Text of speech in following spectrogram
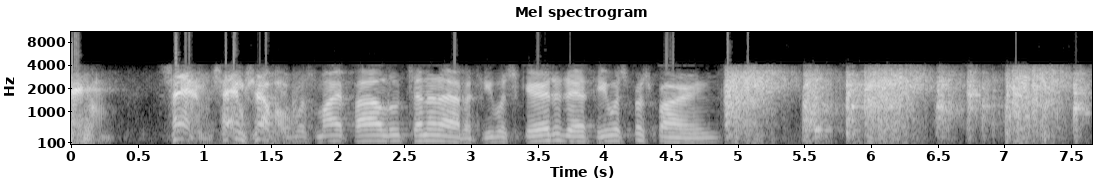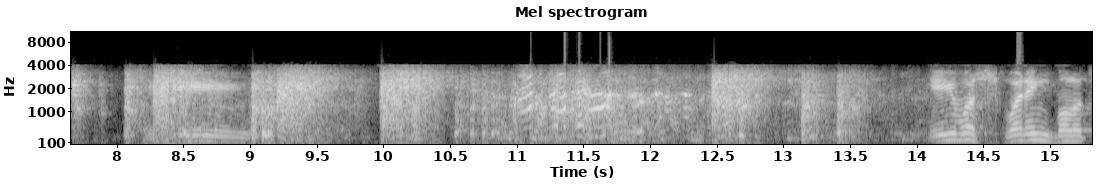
Sam. Sam. Sam It Shovel. was my pal, Lieutenant Abbott. He was scared to death. He was perspiring. He- He was sweating bullets.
